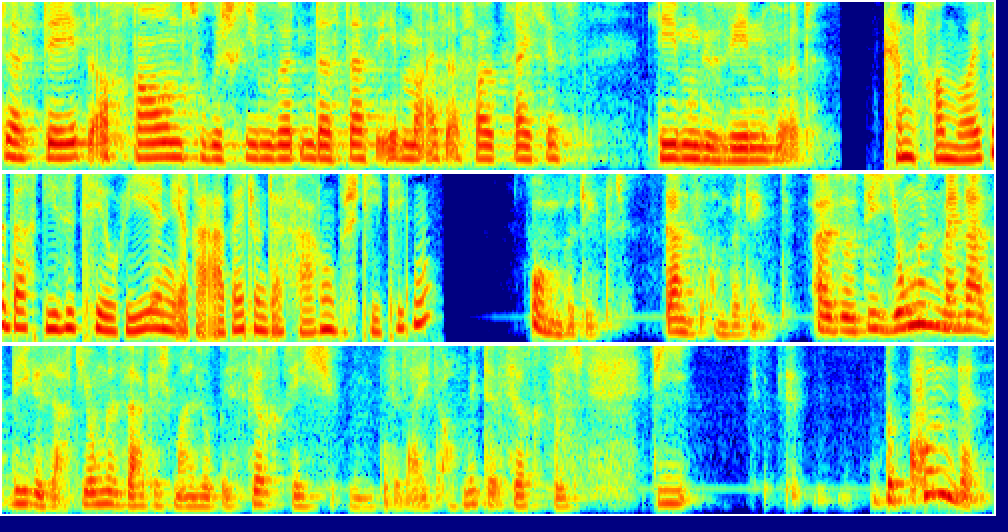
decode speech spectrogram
dass der jetzt auch Frauen zugeschrieben wird und dass das eben als erfolgreiches Leben gesehen wird. Kann Frau Meusebach diese Theorie in ihrer Arbeit und Erfahrung bestätigen? Unbedingt. Ganz unbedingt. Also die jungen Männer, wie gesagt, junge sage ich mal so bis 40, vielleicht auch Mitte 40, die bekunden,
